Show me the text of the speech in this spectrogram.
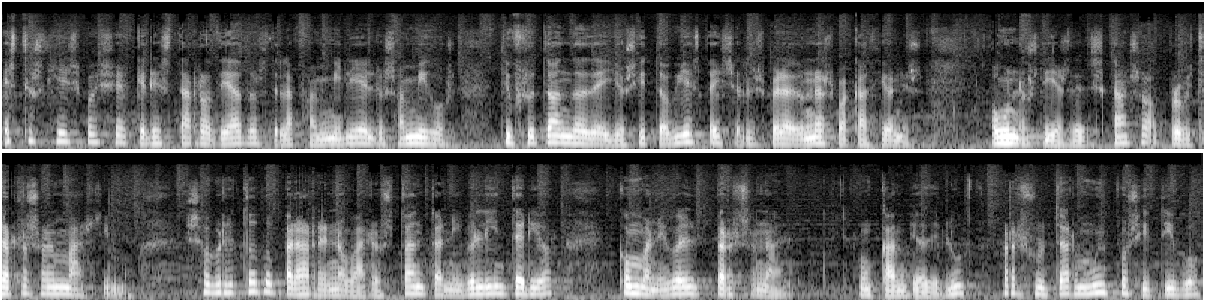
Estos días vais a querer estar rodeados de la familia y los amigos, disfrutando de ellos. Si todavía estáis a la espera de unas vacaciones o unos días de descanso, aprovecharlos al máximo, sobre todo para renovaros tanto a nivel interior como a nivel personal. Un cambio de luz va a resultar muy positivo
